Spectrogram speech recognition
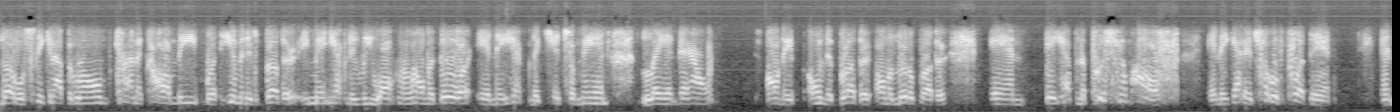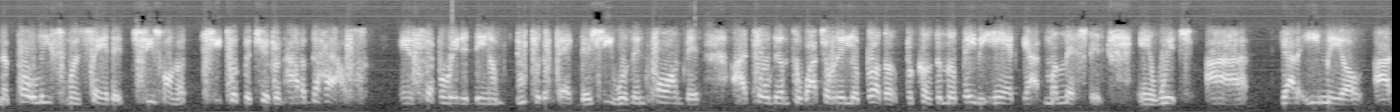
Love was sneaking out the room trying to call me, but him and his brother Emmanuel happened to be walking along the door, and they happened to catch a man laying down on a on the brother on the little brother, and they happened to push him off, and they got in trouble for that. And the policeman said that she's gonna she took the children out of the house and separated them due to the fact that she was informed that I told them to watch over their little brother because the little baby had got molested, in which I got an email I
